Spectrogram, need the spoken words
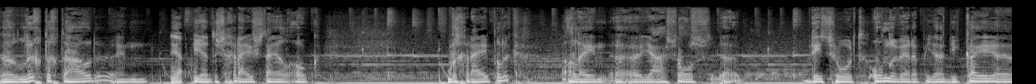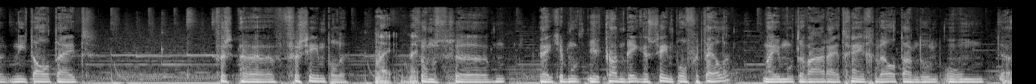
eh, luchtig te houden. En via de schrijfstijl ook begrijpelijk. Alleen, eh, ja, zoals dit soort onderwerpen... Ja, die kan je niet altijd vers- eh, versimpelen. Nee, nee. Soms, eh, weet je, moet, je kan dingen simpel vertellen... maar je moet de waarheid geen geweld aan doen om... eh,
